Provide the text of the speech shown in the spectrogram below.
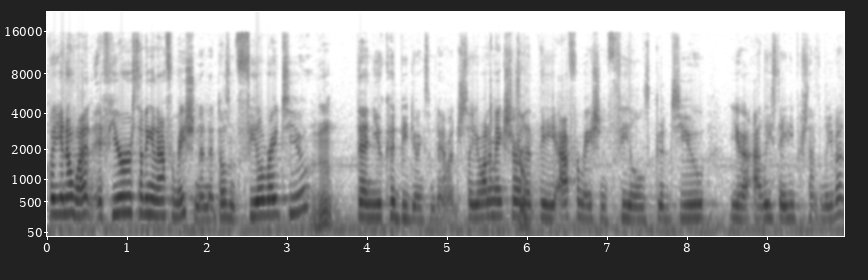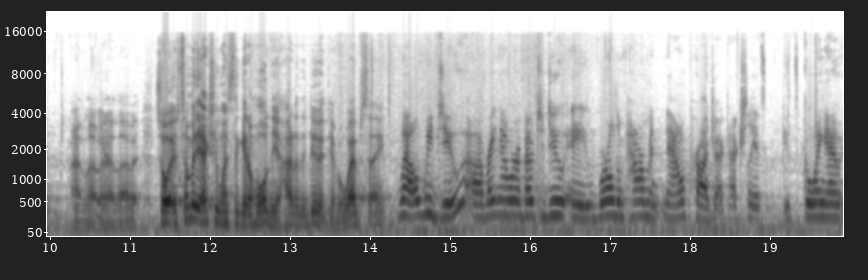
But you know what? If you're setting an affirmation and it doesn't feel right to you, mm-hmm. then you could be doing some damage. So you want to make sure True. that the affirmation feels good to you. You at least 80% believe it. I love it. I love it. So if somebody actually wants to get a hold of you, how do they do it? Do you have a website? Well, we do. Uh, right now, we're about to do a World Empowerment Now project. Actually, it's it's going out,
